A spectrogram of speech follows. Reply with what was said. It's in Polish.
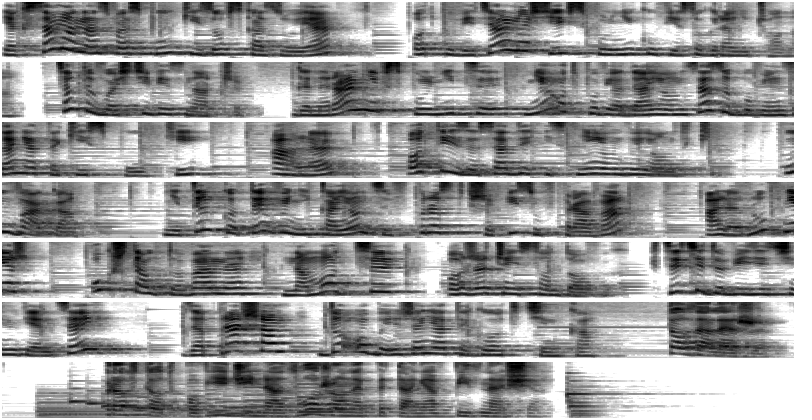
Jak sama nazwa spółki ZO wskazuje, odpowiedzialność jej wspólników jest ograniczona. Co to właściwie znaczy? Generalnie wspólnicy nie odpowiadają za zobowiązania takiej spółki, ale od tej zasady istnieją wyjątki. Uwaga! Nie tylko te wynikające wprost przepisów prawa, ale również ukształtowane na mocy orzeczeń sądowych. Chcecie dowiedzieć się więcej? Zapraszam do obejrzenia tego odcinka. To zależy. Proste odpowiedzi na złożone pytania w biznesie.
